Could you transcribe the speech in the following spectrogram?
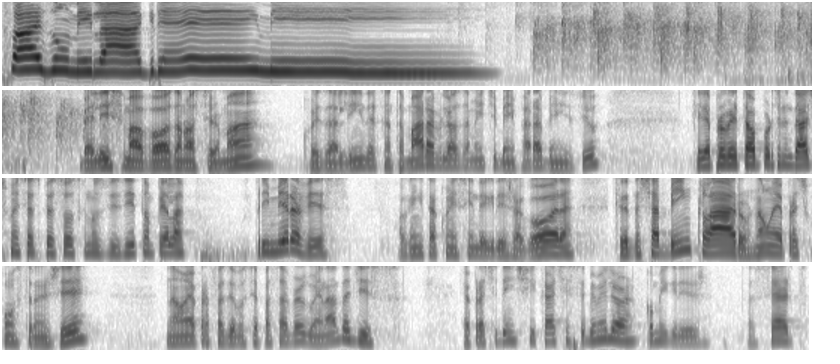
faz um milagre em mim. Belíssima voz da nossa irmã, coisa linda, canta maravilhosamente bem, parabéns, viu? Queria aproveitar a oportunidade de conhecer as pessoas que nos visitam pela primeira vez. Alguém que está conhecendo a igreja agora. Queria deixar bem claro: não é para te constranger, não é para fazer você passar vergonha, nada disso. É para te identificar e te receber melhor como igreja, tá certo?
